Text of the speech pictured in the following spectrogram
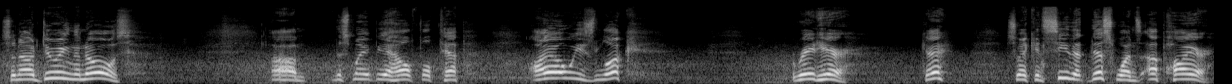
So now doing the nose, um, this might be a helpful tip. I always look right here, okay? So I can see that this one's up higher.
